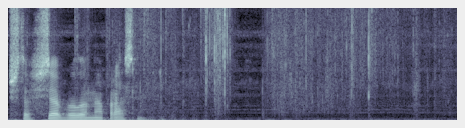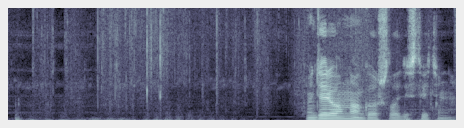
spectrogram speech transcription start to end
Что все было напрасно. Ну, дерева много ушло, действительно.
